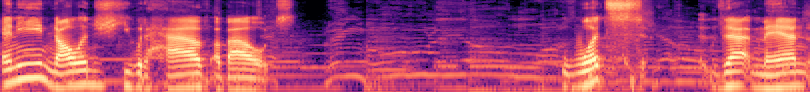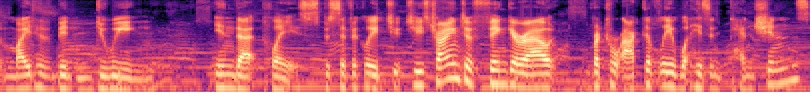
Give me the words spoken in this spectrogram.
any knowledge he would have about what that man might have been doing in that place specifically to, he's trying to figure out retroactively what his intentions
